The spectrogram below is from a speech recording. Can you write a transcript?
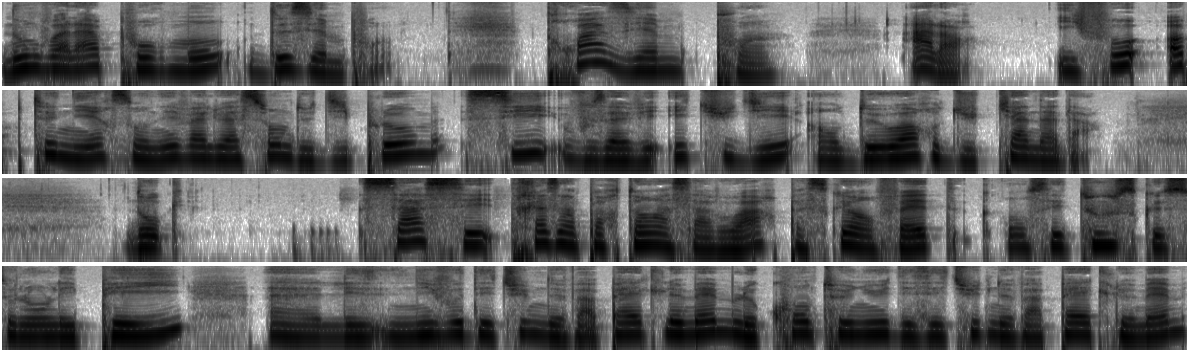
Donc voilà pour mon deuxième point. Troisième point. Alors, il faut obtenir son évaluation de diplôme si vous avez étudié en dehors du Canada. Donc, ça, c'est très important à savoir parce qu'en en fait, on sait tous que selon les pays, euh, les niveaux d'études ne va pas être le même, le contenu des études ne va pas être le même.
